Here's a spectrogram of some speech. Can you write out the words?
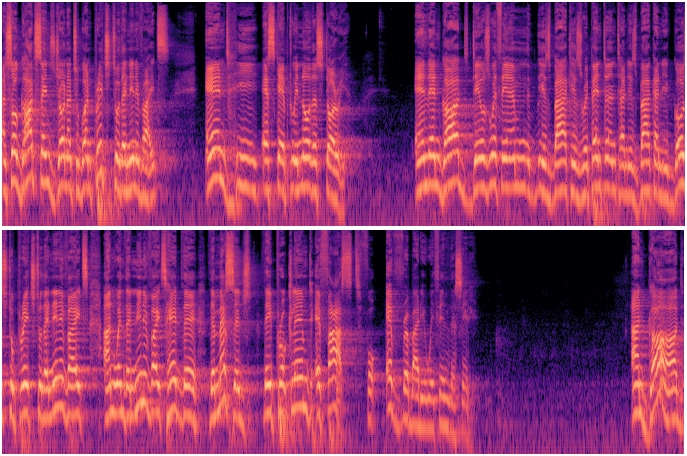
And so God sends Jonah to go and preach to the Ninevites, and he escaped. We know the story. And then God deals with him. He's back, he's repentant, and he's back, and he goes to preach to the Ninevites. And when the Ninevites heard the, the message, they proclaimed a fast for everybody within the city. And God,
